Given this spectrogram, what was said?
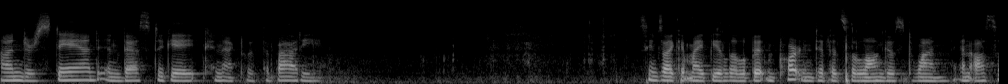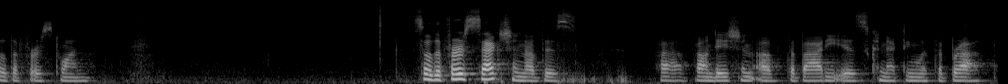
understand, investigate, connect with the body. Seems like it might be a little bit important if it's the longest one and also the first one. So, the first section of this uh, foundation of the body is connecting with the breath.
